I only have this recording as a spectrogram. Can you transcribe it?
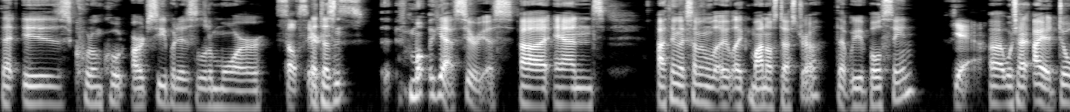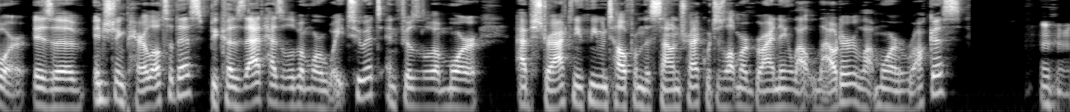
that is quote unquote artsy, but is a little more Self serious. That doesn't- mo- yeah serious. Uh, and I think like something like, like Manos Destra that we've both seen, Yeah. uh, which I, I adore, is a interesting parallel to this because that has a little bit more weight to it and feels a little bit more abstract, and you can even tell from the soundtrack, which is a lot more grinding, a lot louder, a lot more raucous. hmm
